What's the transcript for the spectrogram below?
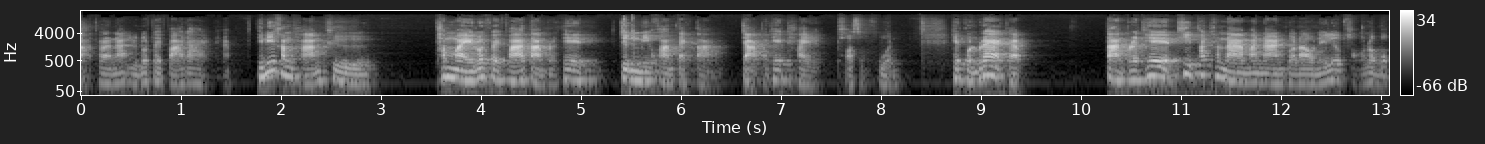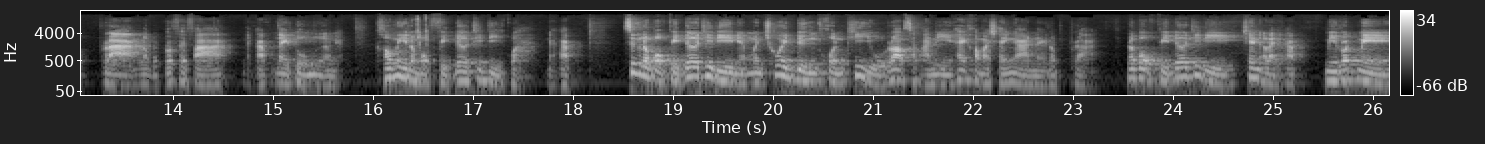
สาธารณะหรือรถไฟฟ้าได้นะครับ ทีนี้คำถามคือทำไมรถไฟฟ้าต่างประเทศจึงมีความแตกต่างจากประเทศไทยพอสมควร เหตุผลแรกครับ ต่างประเทศที่พัฒนามานานกว่าเราในเรื่องของระบบราง ระบบรถไฟฟ้านะครับในตัวเมืองเนี่ยเขามีระบบ feeder ที่ดีกว่านะครับ ซึ่งระบบ feeder ที่ดีเนี่ยมันช่วยดึงคนที่อยู่รอบสถานีให้เข้ามาใช้งานในระบบรางระบบ feeder ที่ดี เช่นอะไรครับ มีรถเมย์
